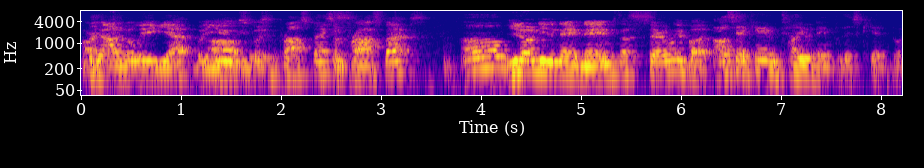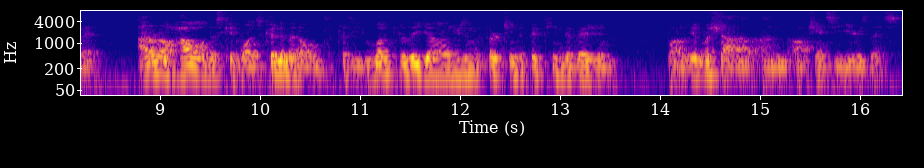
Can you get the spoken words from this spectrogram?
are Yeah. not in the league yet, but you Oh, some, but some prospects. some prospects? um, You don't need to name names necessarily, but honestly, I can't even tell you a name for this kid, but I don't know how old this kid was. Couldn't have been old because he looked really young. He was in the 13 to 15 division. But I'll give him a shout out on off chance he hears this.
